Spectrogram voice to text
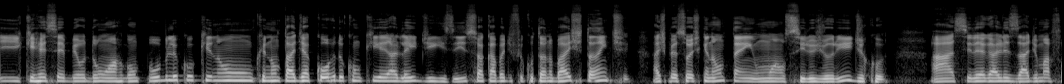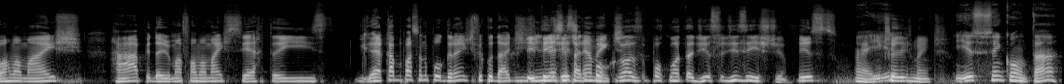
e que recebeu de um órgão público que não que não está de acordo com o que a lei diz. E isso acaba dificultando bastante as pessoas que não têm um auxílio jurídico a se legalizar de uma forma mais rápida, de uma forma mais certa e e acaba passando por grandes dificuldades E tem gente que necessariamente. por, por conta disso desiste. Isso, É, infelizmente. E isso sem contar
